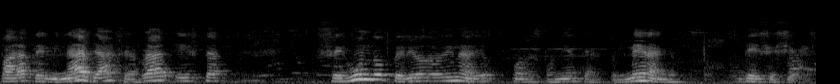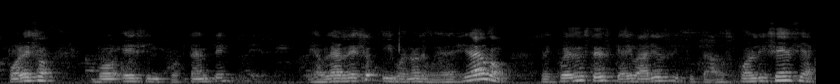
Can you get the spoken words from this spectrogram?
para terminar ya, cerrar este segundo periodo ordinario correspondiente al primer año de sesiones. Por eso es importante hablar de eso y bueno, les voy a decir algo. Recuerden ustedes que hay varios diputados con licencia.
